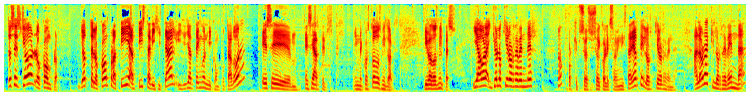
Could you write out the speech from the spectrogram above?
entonces yo lo compro. Yo te lo compro a ti, artista digital, y yo ya tengo en mi computadora ese, ese arte digital. Y me costó dos mil dólares. Digo, dos mil pesos. Y ahora yo lo quiero revender, ¿no? Porque pues, yo soy coleccionista de arte y lo quiero revender. A la hora que lo revenda,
